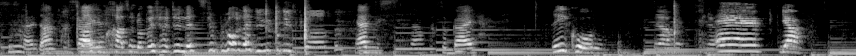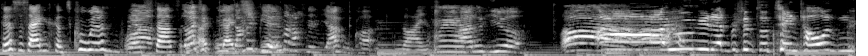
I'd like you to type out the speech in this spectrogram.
Das ist halt einfach Das war geil. so krass und da war ich halt der letzte Brawler, der übrig war. Ja, das ist einfach so geil. Rico. Ja. ja. Äh, ja. Das ist eigentlich ganz cool. Brawl Ja. Stars ist Leute, halt ein äh, geiles sammelt Spiel. ihr immer noch Ninjago-Karten? Nein. Hallo hier. Ah, Junge, der hat bestimmt so 10.000.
